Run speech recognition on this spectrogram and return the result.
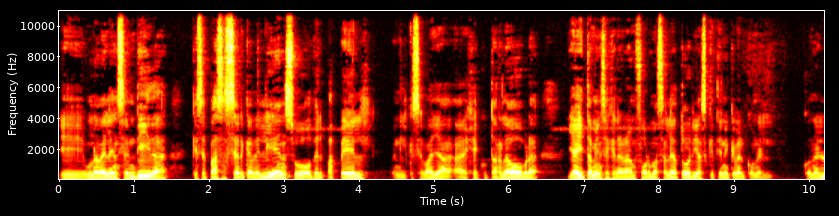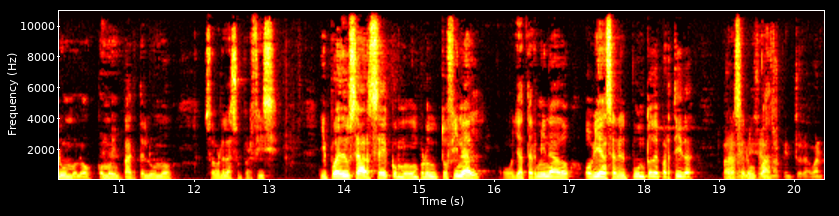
eh, una vela encendida que se pasa cerca del lienzo o del papel en el que se vaya a ejecutar la obra, y ahí también se generan formas aleatorias que tienen que ver con el, con el humo, ¿no? Cómo impacta el humo sobre la superficie. Y puede usarse como un producto final o ya terminado, o bien ser el punto de partida para, hacer un cuadro. pintura. Bueno,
